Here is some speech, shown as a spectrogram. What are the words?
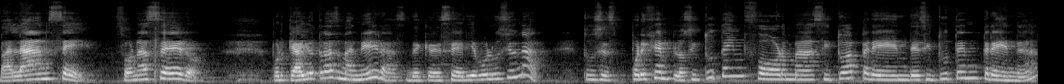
balance, zona cero, porque hay otras maneras de crecer y evolucionar. Entonces, por ejemplo, si tú te informas, si tú aprendes, si tú te entrenas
